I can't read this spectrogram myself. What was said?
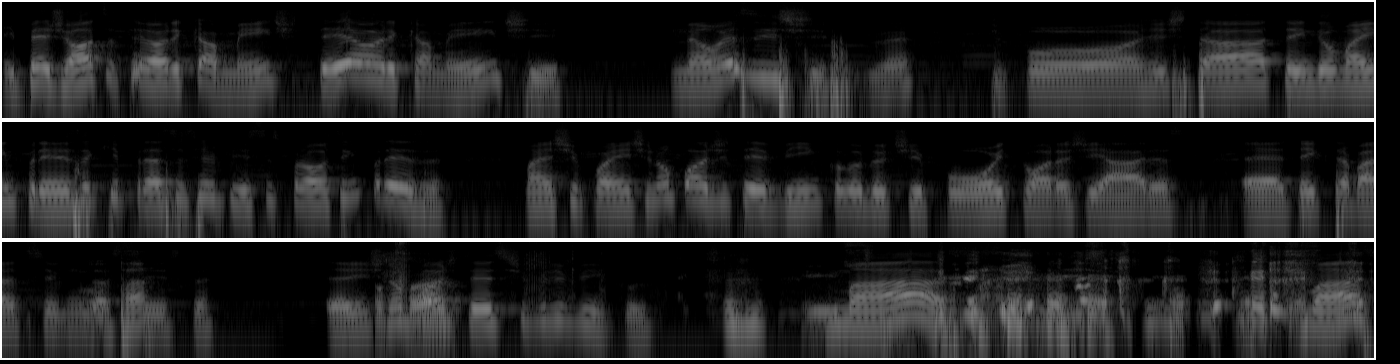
E PJ, teoricamente, teoricamente, não existe, né? Tipo, a gente tá tendo uma empresa que presta serviços para outra empresa. Mas, tipo, a gente não pode ter vínculo do tipo 8 horas diárias, é, tem que trabalhar de segunda Opa. a sexta. A gente Opa. não pode ter esse tipo de vínculo. mas, mas,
